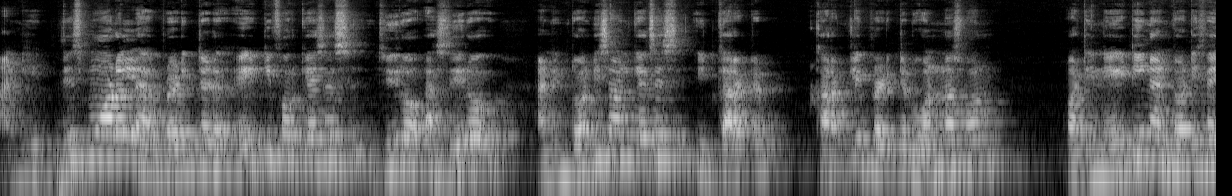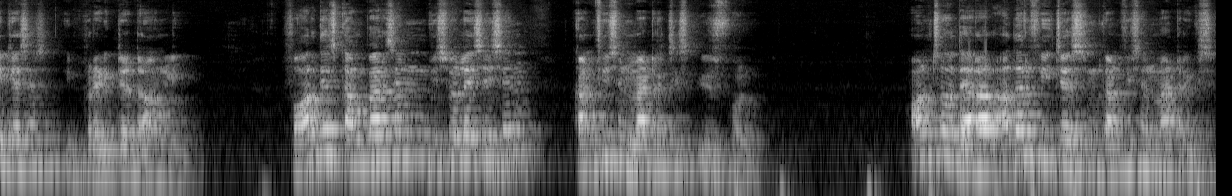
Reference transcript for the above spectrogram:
And this model have predicted 84 cases 0 as 0 and in 27 cases it corrected correctly predicted 1 as 1 but in 18 and 25 cases it predicted wrongly. For this comparison visualization, confusion matrix is useful. Also, there are other features in confusion matrix.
